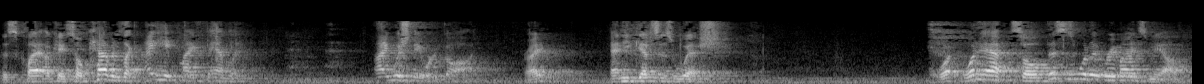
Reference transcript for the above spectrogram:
This class, okay, so Kevin's like, I hate my family. I wish they were gone. Right? And he gets his wish. What, what happened? So this is what it reminds me of.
